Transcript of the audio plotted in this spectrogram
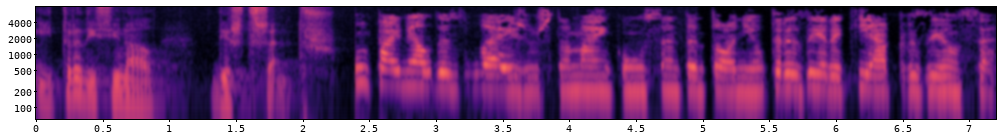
e tradicional destes santos. Um painel de azulejos também com o Santo António, trazer aqui à presença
